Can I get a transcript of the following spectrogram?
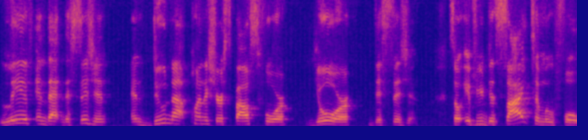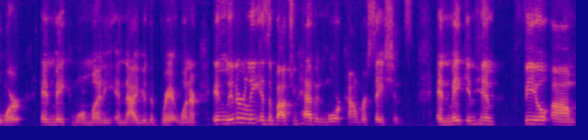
live in that decision and do not punish your spouse for your decision. So if you mm-hmm. decide to move forward and make more money and now you're the breadwinner, it literally is about you having more conversations and making him feel um,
